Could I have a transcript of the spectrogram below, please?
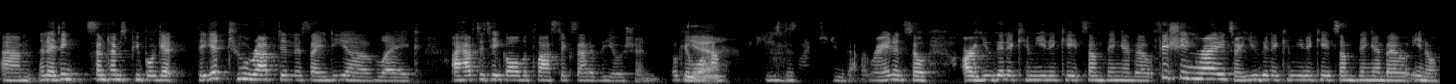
Um, and i think sometimes people get they get too wrapped in this idea of like i have to take all the plastics out of the ocean. Okay well Yeah. how use design to do that right? And so are you going to communicate something about fishing rights? Are you going to communicate something about you know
